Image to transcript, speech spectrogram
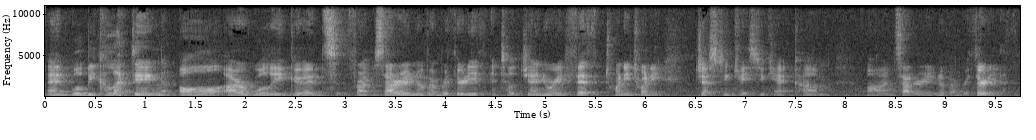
And we'll be collecting all our woolly goods from Saturday, November 30th until January 5th, 2020, just in case you can't come on Saturday, November 30th.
